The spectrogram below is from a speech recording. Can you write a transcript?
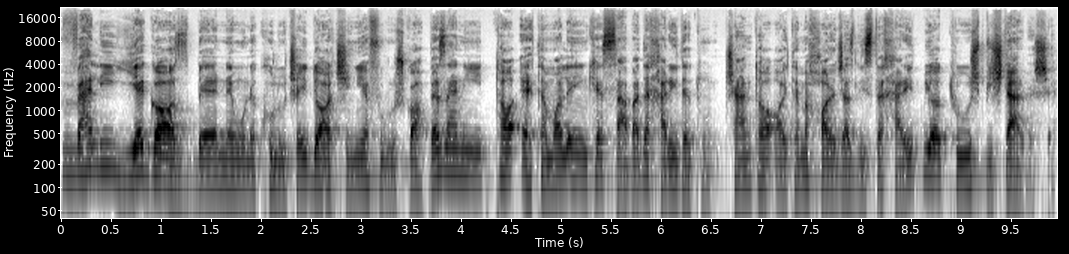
ولی یه گاز به نمونه کلوچه دارچینی فروشگاه بزنید تا احتمال اینکه سبد خریدتون چند تا آیتم خارج از لیست خرید بیاد توش بیشتر بشه.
